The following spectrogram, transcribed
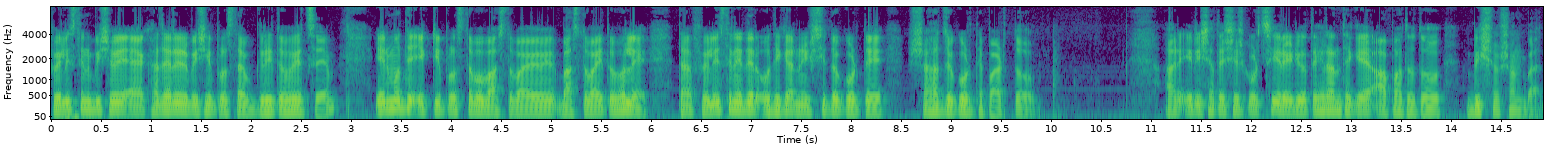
ফিলিস্তিন বিষয়ে এক হাজারের বেশি প্রস্তাব গৃহীত হয়েছে। এর মধ্যে একটি প্রস্তাবও বাস্তবায়িত হলে তা ফিলিস্তিনিদের অধিকার নিশ্চিত করতে সাহায্য করতে পারত। আর এরই সাথে শেষ করছি রেডিও তেহরান থেকে আপাতত বিশ্ব সংবাদ।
